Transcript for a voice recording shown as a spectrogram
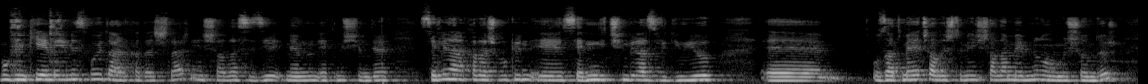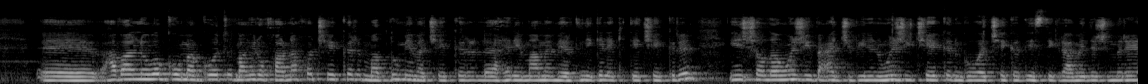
Bugünkü yemeğimiz buydu arkadaşlar. İnşallah sizi memnun etmişimdir. Selin arkadaş bugün e, senin için biraz videoyu e, uzatmaya çalıştım. İnşallah memnun olmuşsundur. هەوال نەوە گۆمە گوت ماهیر و خواردنا خۆ چێکرد مەدلومێمە چێکرد لە هەرێمامە مردنی گەلێکی تێ چێکردن ئینشەڵە وەژی بەعجبینن وەژی چێکردن گۆوە چێکرد ئێستیگرامێ دەژمرە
